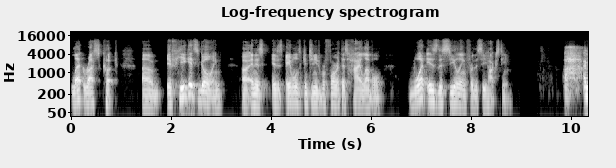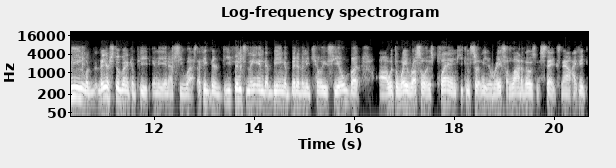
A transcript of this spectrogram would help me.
let Russ cook. Um, if he gets going uh, and is is able to continue to perform at this high level, what is the ceiling for the Seahawks team? I mean, look, they are still going to compete in the NFC West. I think their defense may end up being a bit of an Achilles heel, but uh, with the way Russell is playing, he can certainly erase a lot of those mistakes. Now, I think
